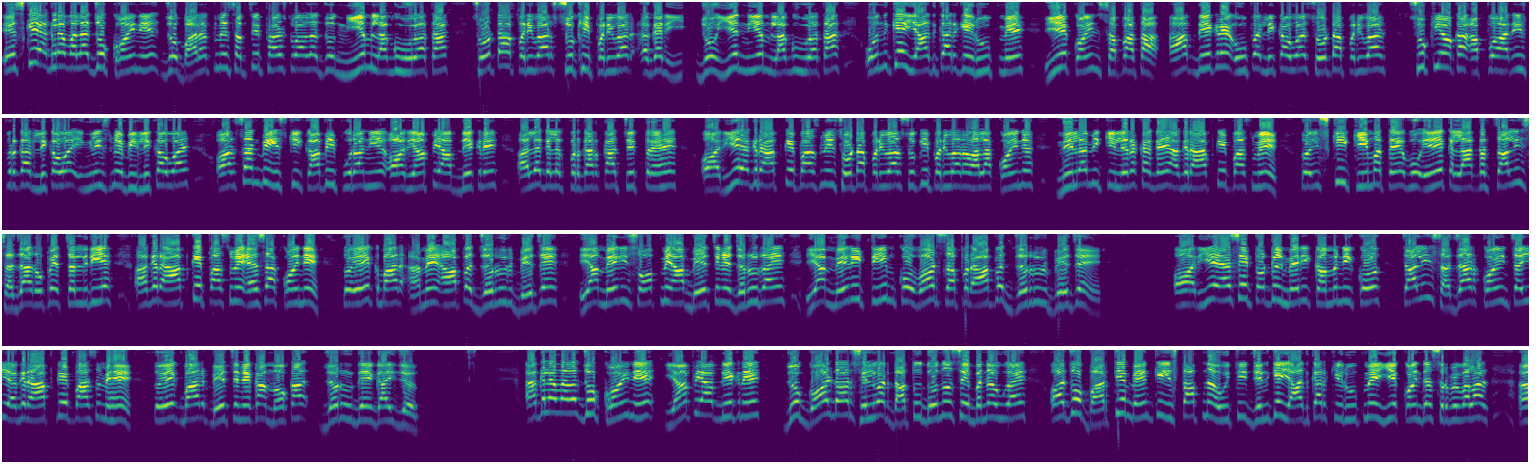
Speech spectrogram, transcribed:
इसके अगला वाला जो कॉइन है, जो भारत में सबसे फ़र्स्ट वाला जो नियम लागू हुआ था छोटा परिवार, सुखी परिवार, अगर जो ये नियम लागू हुआ था, उनके यादगार के रूप में ये कॉइन छपा था। आप देख रहे हैं, ऊपर लिखा हुआ है, छोटा परिवार, सुखियों का अपवार इस प्रकार लिखा हुआ है, इंग्लिश में भी लिखा हुआ है और सन भी इसकी काफ़ी पुरानी है और यहाँ पे आप देख रहे हैं अलग अलग प्रकार का चित्र है। और ये अगर आपके पास में छोटा परिवार, सुखी परिवार वाला कॉइन नीलामी के लिए रखा गया अगर आपके पास में तो इसकी कीमत है, वो एक लाख चालीस हज़ार रुपए चल रही है। अगर आपके पास में ऐसा कॉइन है तो एक बार हमें आप ज़रूर भेजें, या मेरी शॉप में आप बेचने ज़रूर आए, या मेरी टीम को व्हाट्सएप पर आप ज़रूर भेजें। और ये ऐसे टोटल मेरी कंपनी को चालीस हज़ार कॉइन चाहिए, अगर आपके पास में है तो एक बार बेचने का मौका ज़रूर दें गाइज़ अगला वाला जो कॉइन है, यहाँ पे आप देख रहे हैं जो गोल्ड और सिल्वर धातु दोनों से बना हुआ है और जो भारतीय बैंक की स्थापना हुई थी, जिनके यादगार के रूप में ये कॉइन दस रुपए वाला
